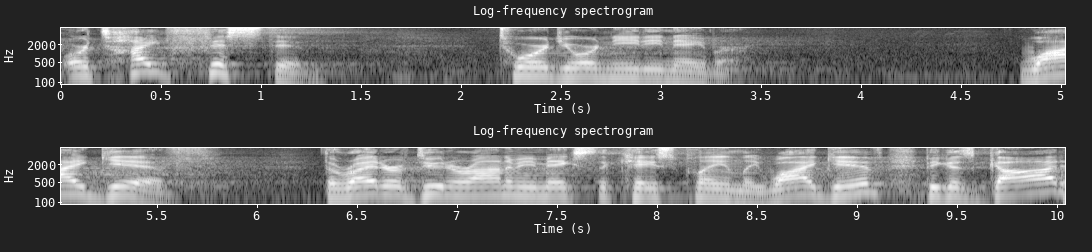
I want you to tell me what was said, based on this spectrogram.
or tight fisted toward your needy neighbor. Why give? The writer of Deuteronomy makes the case plainly. Why give? Because God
